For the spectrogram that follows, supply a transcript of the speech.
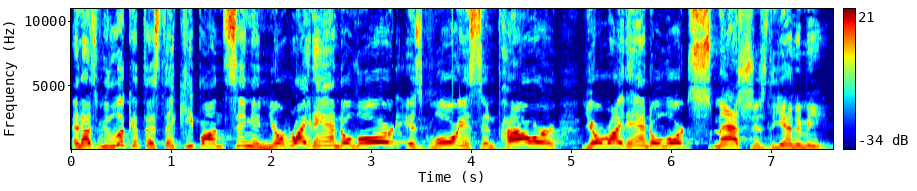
And as we look at this, they keep on singing, Your right hand, O Lord, is glorious in power. Your right hand, O Lord, smashes the enemy.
